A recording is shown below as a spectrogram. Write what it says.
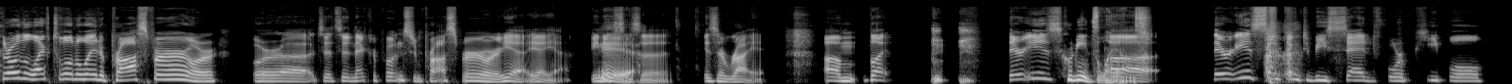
throw the life total away to prosper or or uh to, to necropotence and prosper or yeah yeah yeah Fenix Yeah. is a is a riot um but there is who needs lands? uh, there is something to be said for people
